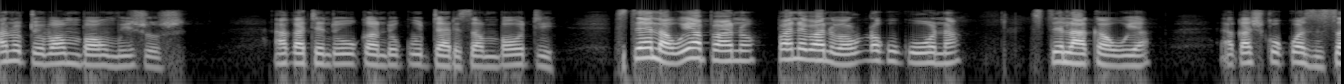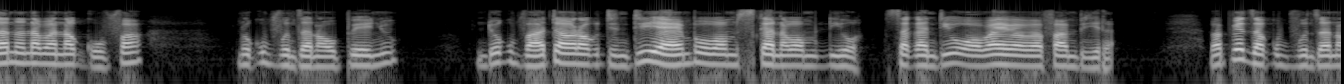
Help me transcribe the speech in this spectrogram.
anotova mumba umu izvozvi. Akatendeuka ndokutarisa mumba uti stella uya pano pane vanhu vari kuda kukuona. Stella akauya akasvikokwazisana navana gopfa nokubvunzana upenyu. Ndokubva ataura kuti ndiye aimbova musikana wamudiwa saka ndiwo wavaiva vafambira. Vapedza kubvunzana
